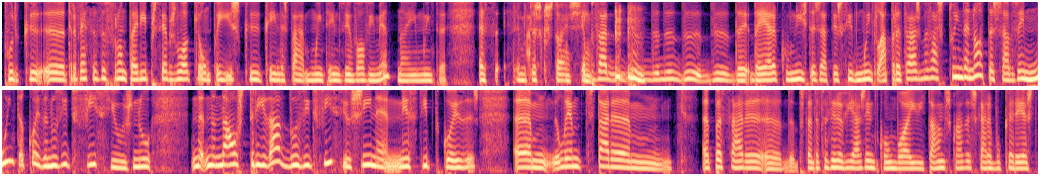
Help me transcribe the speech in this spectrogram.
porque eh, atravessas a fronteira e percebes logo que é um país que, que ainda está muito em desenvolvimento, não é? E muita. ace- Tem muitas questões, sim. Apesar de- de- de- da era comunista já ter sido muito lá para trás, mas acho que tu ainda notas, sabes, em muita coisa, nos edifícios, no, na, na austeridade dos edifícios, sim, né? nesse tipo de coisas. Ahm, eu lembro de estar a, a passar, a- portanto, a fazer a viagem de comboio e estávamos quase a chegar a Bucareste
